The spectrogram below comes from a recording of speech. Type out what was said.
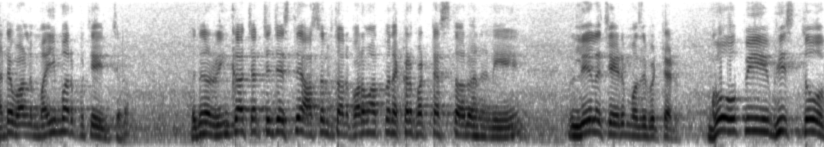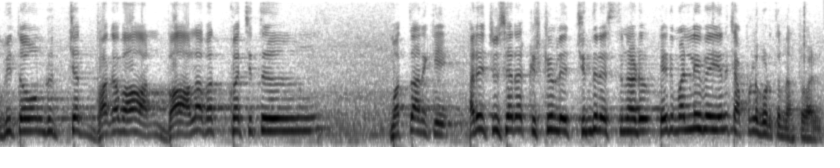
అంటే వాళ్ళని మైమర్పు చేయించడం. ఎందుకంటే ఇంకా చర్చ చేస్తే అసలు తన పరమాత్మను ఎక్కడ పట్టేస్తారు అని లీల చేయడం మొదలుపెట్టాడు. గోపీభిస్తోభితో నృత్యత్ భగవాన్ బాలవత్వచిత్ మొత్తానికి అరే చూసారా కృష్ణుడు చిందులేస్తున్నాడు. ఏది మళ్ళీ వేయని చప్పట్లు కొడుతున్నట్టు వాళ్ళు.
